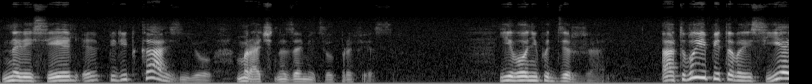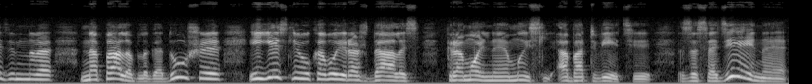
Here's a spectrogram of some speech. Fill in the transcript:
на веселье перед казнью, мрачно заметил профессор. Его не поддержали. От выпитого и съеденного напало благодушие, и если у кого и рождалась крамольная мысль об ответе за содеянное,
